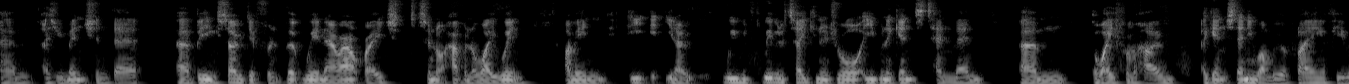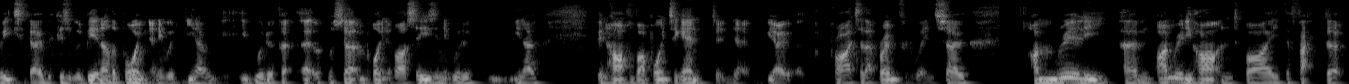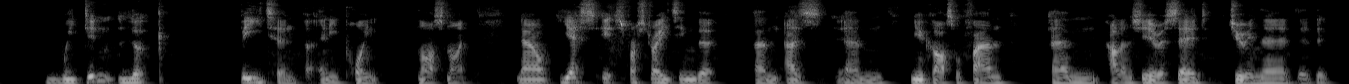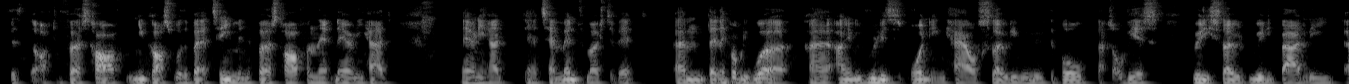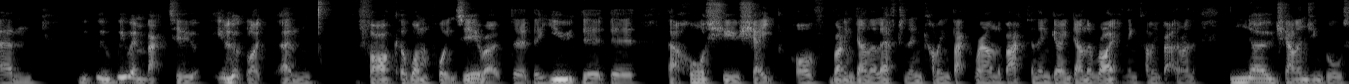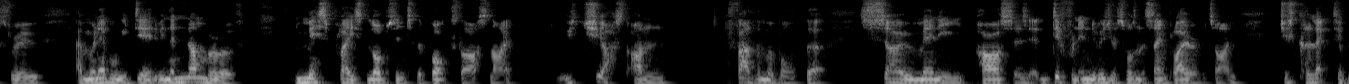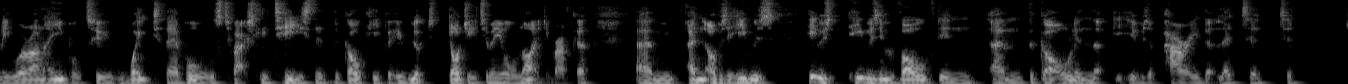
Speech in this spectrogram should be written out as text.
um, as you mentioned there, uh, being so different that we're now outraged to not have an away win. I mean, you know, we would we would have taken a draw even against ten men. Um, away from home against anyone we were playing a few weeks ago because it would be another point and it would you know it would have at a certain point of our season it would have you know been half of our points again you know prior to that Brentford win. So I'm really um, I'm really heartened by the fact that we didn't look beaten at any point last night. Now yes it's frustrating that um, as um, Newcastle fan um, Alan Shearer said during the, the, the, the, after the first half, Newcastle were the better team in the first half, and they, they only had they only had uh, ten men for most of it. Um, they, they, probably were, uh, and it was really disappointing how slowly we moved the ball. That's obvious. Really slow, really badly. Um, we, we, went back to it looked like um, Farke 1.0, the the, U, the the that horseshoe shape of running down the left and then coming back around the back and then going down the right and then coming back around. The, no challenging balls through, and whenever we did, I mean the number of misplaced lobs into the box last night. It was just unfathomable that so many passers, different individuals, wasn't the same player every time, just collectively were unable to weight their balls to actually tease the, the goalkeeper who looked dodgy to me all night, Dubravka. Um, and obviously he was he was he was involved in um, the goal in that it was a parry that led to to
